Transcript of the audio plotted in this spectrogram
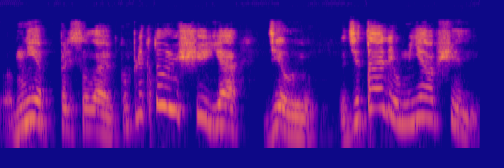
мне присылают комплектующие, я делаю детали, у меня вообще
